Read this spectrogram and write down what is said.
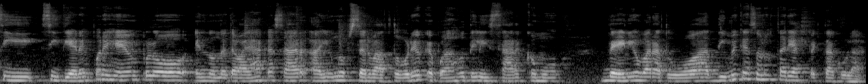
Si, si tienes, por ejemplo, en donde te vayas a casar, hay un observatorio que puedas utilizar como venue para tu boda, dime que eso no estaría espectacular.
